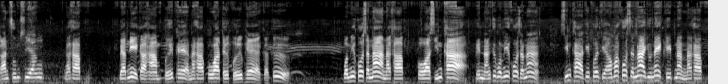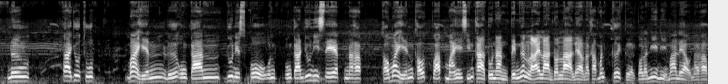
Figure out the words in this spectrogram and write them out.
การซุ่มเสียงนะครับ แบบนี้ก็ห้ามเผยแพร่นะครับ เพราะว่าเธอเผยแพร่ก็คือว่ามีโฆษณานะครับ ราะว่าสินค้าเป็นหนังคือว่มีโฆษณาสินค้าที่เพิ่นที่เอามาโฆษณาอยู่ในคลิปนั้นนะครับหนึ่งถ้า YouTube มาเห็นหรือองค์การยูเนสโกองค์การยูนิเซฟนะครับเขาไม่เห็นเขาปรับไหมสินค้าตัวนั้น เป็นเงินหลายล้านดอลลาร์แล้วนะครับ มันเคยเกิดกรณีนี้มาแล้วนะครับ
